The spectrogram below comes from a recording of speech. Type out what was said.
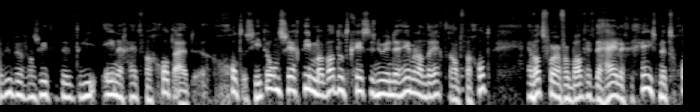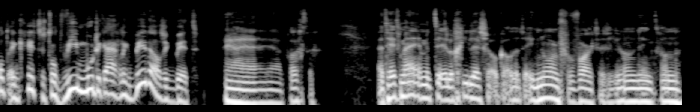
Ruben van Zwieten de drie-eenigheid van God uit? God ziet ons, zegt hij, maar wat doet Christus nu in de hemel aan de rechterhand van God? En wat voor een verband heeft de Heilige Geest met God en Christus? Tot wie moet ik eigenlijk bidden als ik bid? Ja, ja, ja, prachtig. Het heeft mij in mijn theologielessen ook altijd enorm verward. Dat je dan denkt van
